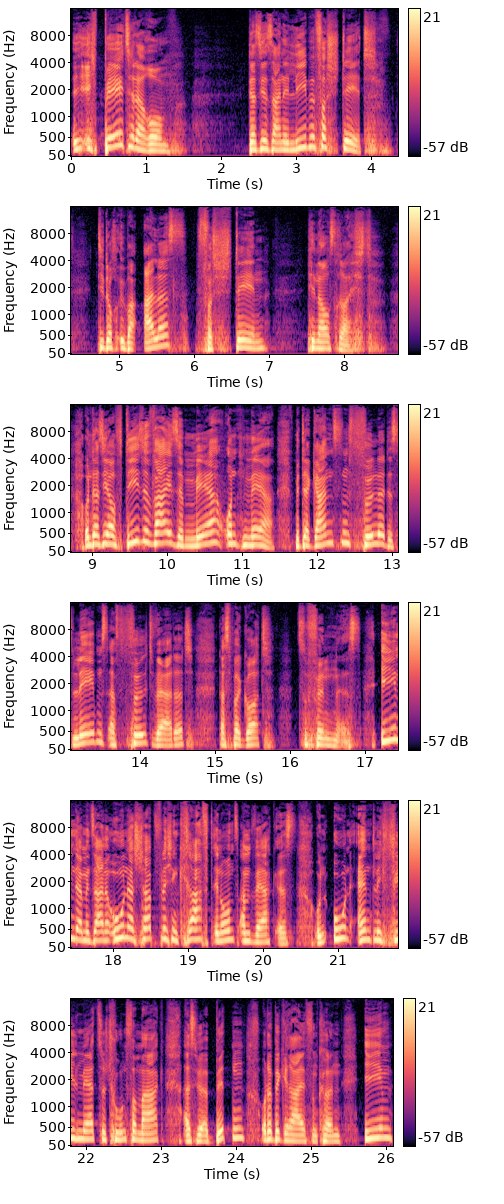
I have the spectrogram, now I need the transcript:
ich, ich bete darum, dass ihr seine Liebe versteht, die doch über alles Verstehen hinausreicht. Und dass ihr auf diese Weise mehr und mehr mit der ganzen Fülle des Lebens erfüllt werdet, das bei Gott zu finden ist. Ihm, der mit seiner unerschöpflichen Kraft in uns am Werk ist und unendlich viel mehr zu tun vermag, als wir erbitten oder begreifen können. Ihm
